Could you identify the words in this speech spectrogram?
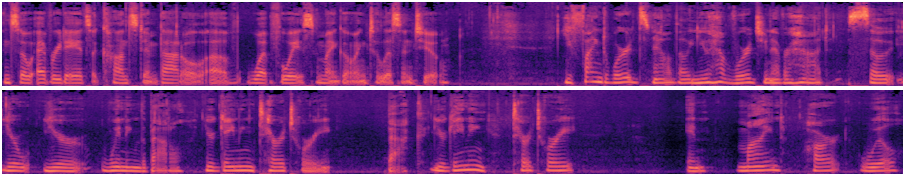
And so every day it's a constant battle of what voice am I going to listen to? You find words now though. You have words you never had. So you're you're winning the battle. You're gaining territory back. You're gaining territory in mind, heart, will,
